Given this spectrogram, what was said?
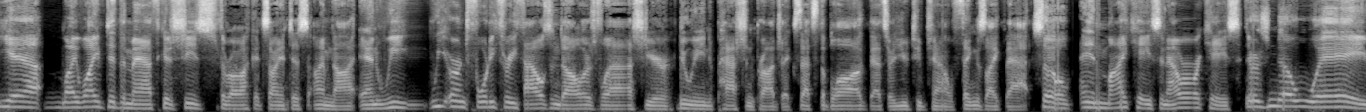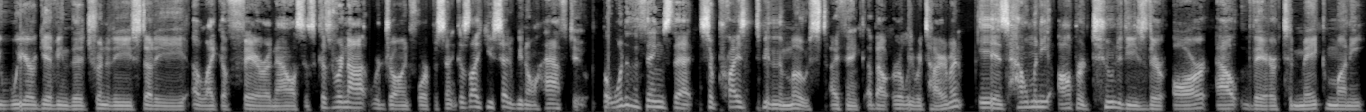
Yeah, my wife did the math because she's the rocket scientist. I'm not, and we we earned forty three thousand dollars last year doing passion projects. That's the blog, that's our YouTube channel, things like that. So in my case, in our case, there's no way we are giving the Trinity study a, like a fair analysis because we're not. We're drawing four percent because, like you said, we don't have to. But one of the things that surprised me the most, I think, about early retirement is how many opportunities there are out there to make money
